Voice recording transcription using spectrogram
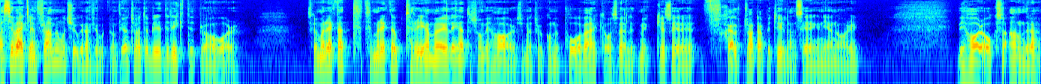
Jag ser verkligen fram emot 2014 för jag tror att det blir ett riktigt bra år. Ska man räkna, ska man räkna upp tre möjligheter som vi har som jag tror kommer påverka oss väldigt mycket så är det självklart apetyllanseringen i januari. Vi har också andra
